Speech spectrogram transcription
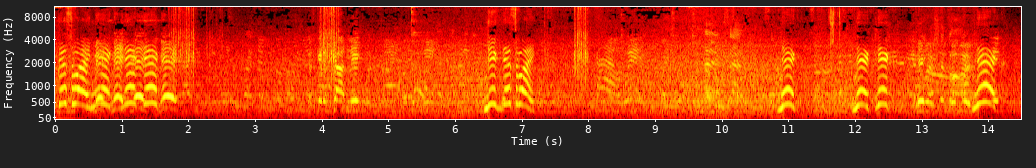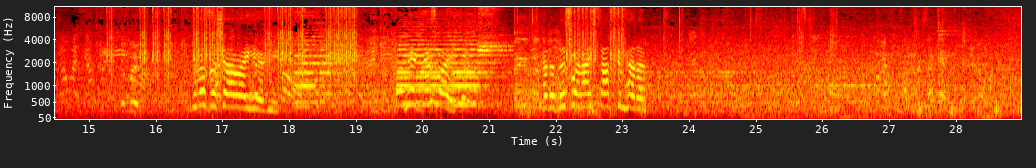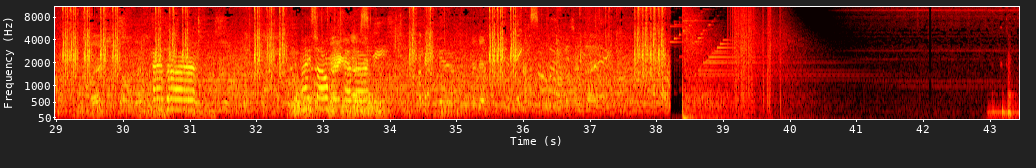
Nick, Nick, Nick, Nick. Nick. Let's get a shot, Nick. Nick, this way. Nick. Nick, Nick, Nick. Nick. Give us a shot right here, Nick. Nick, this way. Heather, this way. Nice costume, Heather. Thank Heather. You. Okay. Thank you so much.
